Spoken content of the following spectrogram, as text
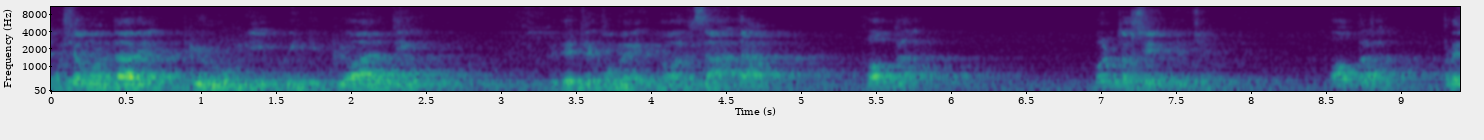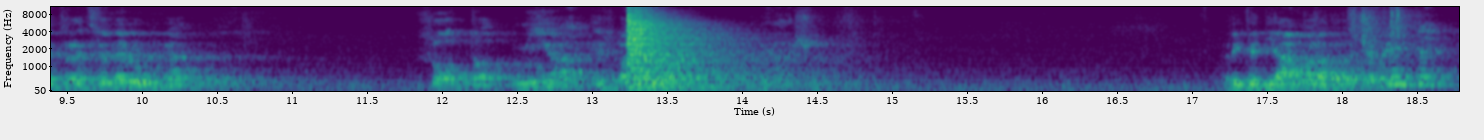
possiamo andare più lunghi, quindi più alti, vedete come l'ho alzata, opla, molto semplice, opla, pretrazione lunga, sotto, mira, espansione, rilascio. Rivediamola velocemente.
